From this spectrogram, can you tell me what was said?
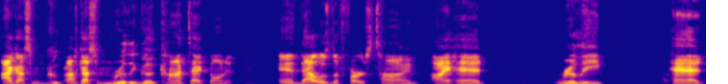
I got some I got some really good contact on it, and that was the first time I had really had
